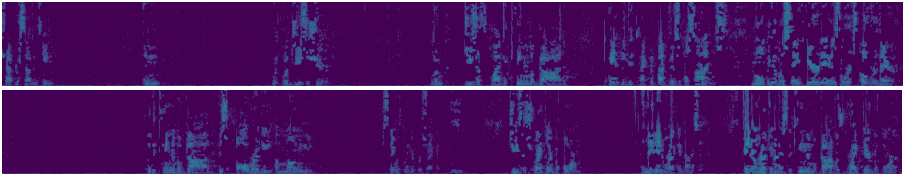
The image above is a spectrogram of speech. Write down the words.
chapter 17 in with what Jesus shared. Luke, Jesus replied, The kingdom of God can't be detected by visible signs. You won't be able to say, here it is, or it's over there. For the kingdom of God is already among you. Stay with me here for a second. Jesus right there before them, and they didn't recognize it. They didn't recognize the kingdom of God was right there before them.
